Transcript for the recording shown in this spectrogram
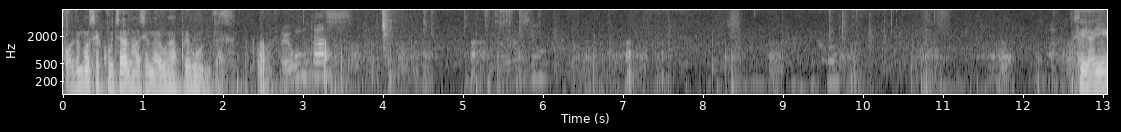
podemos escucharnos haciendo algunas preguntas. ¿Preguntas? Sí, ahí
